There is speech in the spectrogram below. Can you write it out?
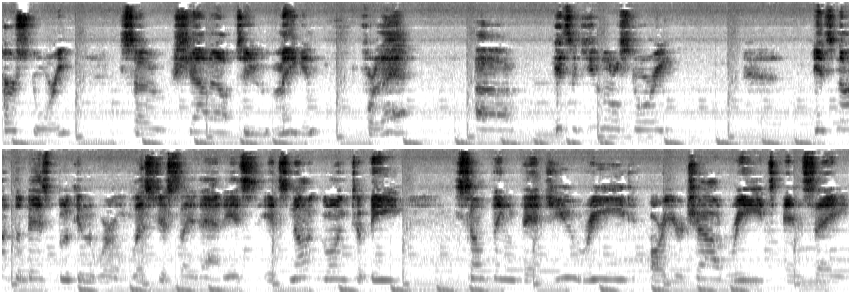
her story. So shout out to Megan for that. Uh, it's a cute little story. It's not the best book in the world. Let's just say that it's it's not going to be something that you read or your child reads and say,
